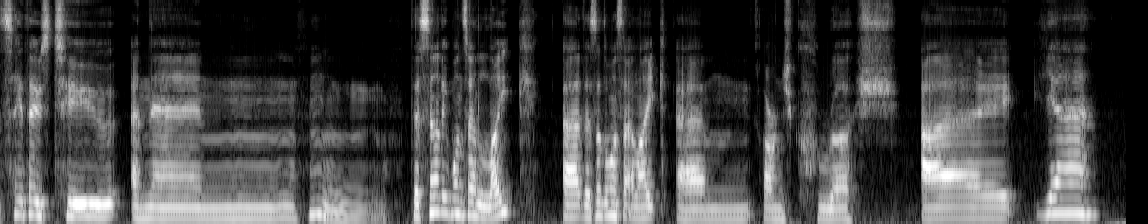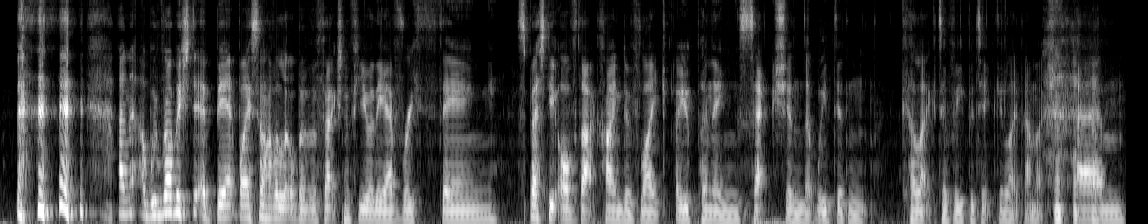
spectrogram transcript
say those two, and then hmm. There's certainly ones I like. Uh, there's other ones that I like. Um, Orange Crush. I yeah. and we rubbished it a bit, but I still have a little bit of affection for You Are the Everything, especially of that kind of like opening section that we didn't collectively particularly like that much. um,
